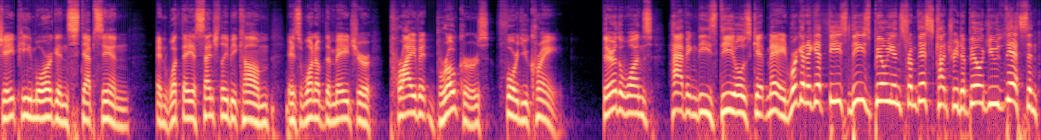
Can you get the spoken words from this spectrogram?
JP Morgan steps in, and what they essentially become is one of the major private brokers for Ukraine. They're the ones having these deals get made. We're going to get these these billions from this country to build you this and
